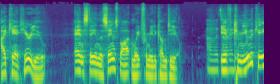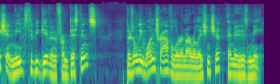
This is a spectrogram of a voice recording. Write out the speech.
"I can't hear you," and stay in the same spot and wait for me to come to you. Oh, If communication needs to be given from distance, there's only one traveler in our relationship, and it is me.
